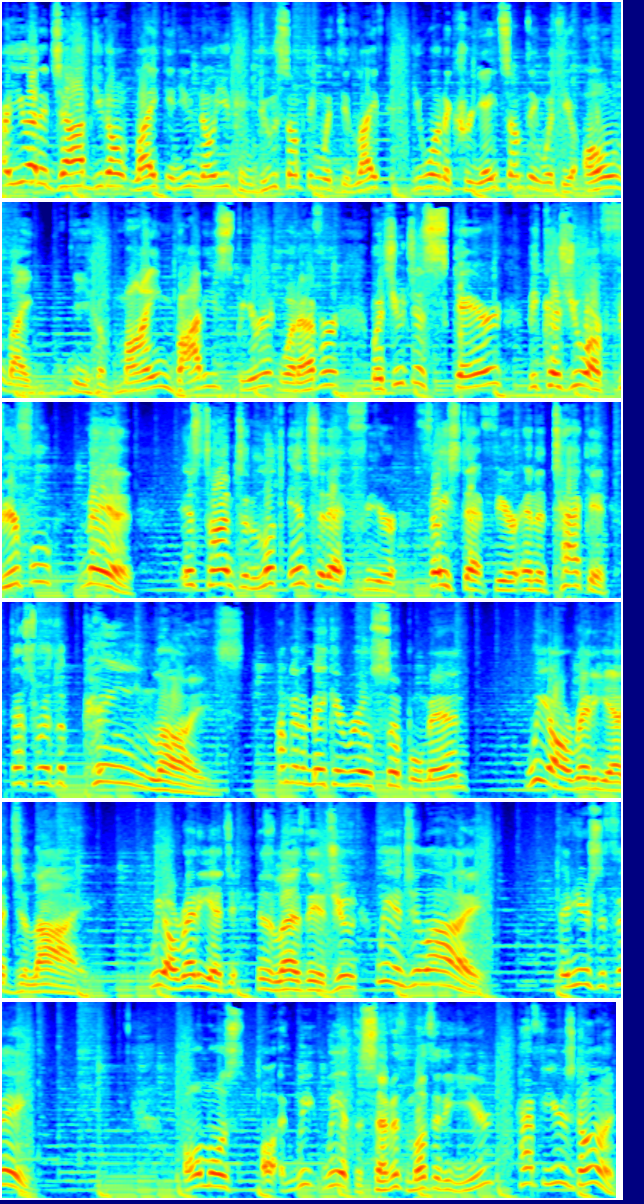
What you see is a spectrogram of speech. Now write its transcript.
Are you at a job you don't like and you know you can do something with your life? You wanna create something with your own, like, mind, body, spirit, whatever, but you just scared because you are fearful? Man, it's time to look into that fear, face that fear, and attack it. That's where the pain lies. I'm gonna make it real simple, man. We already at July. We already at. It's the last day of June. We in July. And here's the thing. Almost, uh, we we at the seventh month of the year. Half the year's gone.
